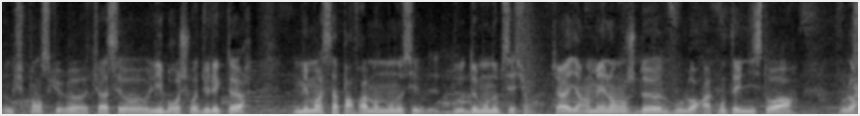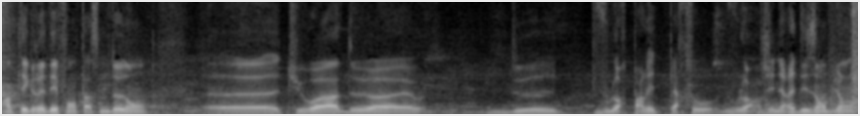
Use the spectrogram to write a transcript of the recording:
Donc je pense que euh, tu vois, c'est au libre choix du lecteur. Mais moi ça part vraiment de mon, obsession. Tu vois, il y a un mélange de vouloir raconter une histoire, vouloir intégrer des fantasmes dedans, euh, tu vois, de, euh, de vouloir parler de perso, de vouloir générer des ambiances.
